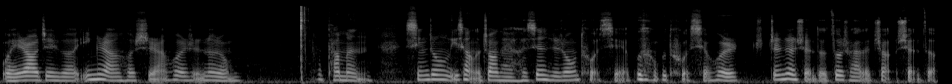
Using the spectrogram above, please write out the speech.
围绕这个应然和实然，或者是那种。他们心中理想的状态和现实中妥协，不得不妥协，或者真正选择做出来的选选择，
